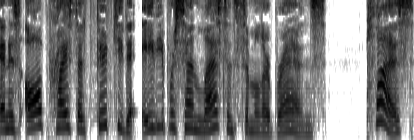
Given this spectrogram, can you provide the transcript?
And is all priced at 50 to 80% less than similar brands. Plus,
